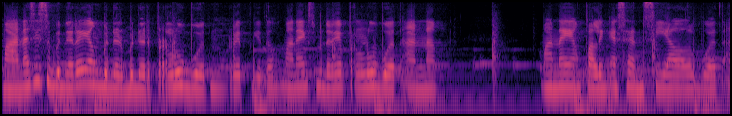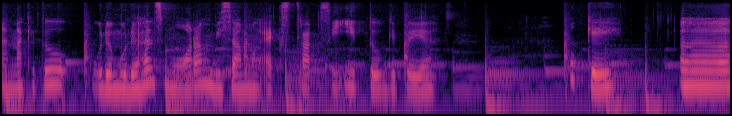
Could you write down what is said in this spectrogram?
Mana sih sebenarnya yang benar-benar perlu buat murid gitu? Mana yang sebenarnya perlu buat anak? Mana yang paling esensial buat anak itu mudah-mudahan semua orang bisa mengekstraksi itu gitu ya. Oke. Eh,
